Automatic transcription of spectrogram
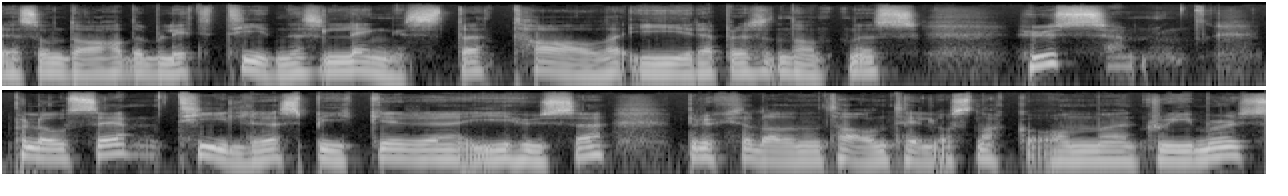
det som da hadde blitt tidenes lengste tale i Representantenes hus. Pelosi, tidligere speaker i huset, brukte da denne talen til å snakke om Dreamers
